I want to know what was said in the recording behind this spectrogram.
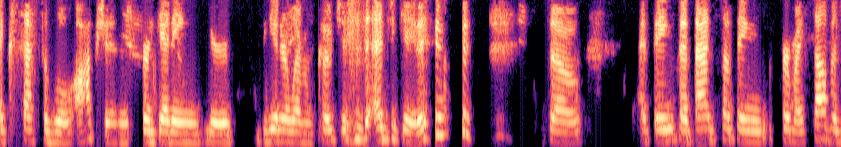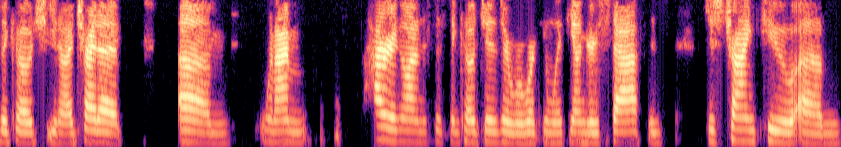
accessible options for getting your beginner level coaches educated. so I think that that's something for myself as a coach, you know, I try to, um, when I'm hiring on assistant coaches or we're working with younger staff is just trying to, um,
